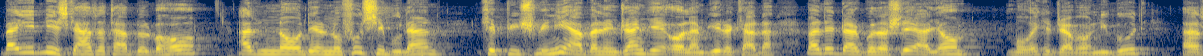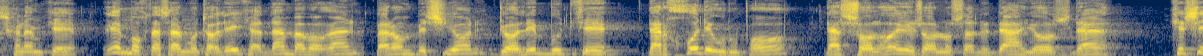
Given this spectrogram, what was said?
بعید نیست که حضرت عبدالبها از نادر نفوسی بودند که پیشبینی اولین جنگ عالمگیر را کردند بعد در گذشته ایام موقع که جوانی بود از کنم که یه مختصر مطالعه کردم و واقعا برام بسیار جالب بود که در خود اروپا در سالهای 1910 11 کسی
